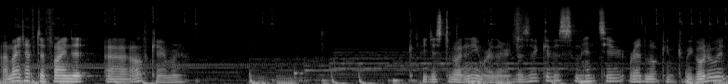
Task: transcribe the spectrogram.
I might have to find it uh, off camera. Could be just about anywhere there. Does it give us some hints here? Red Loken. Can we go to it?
